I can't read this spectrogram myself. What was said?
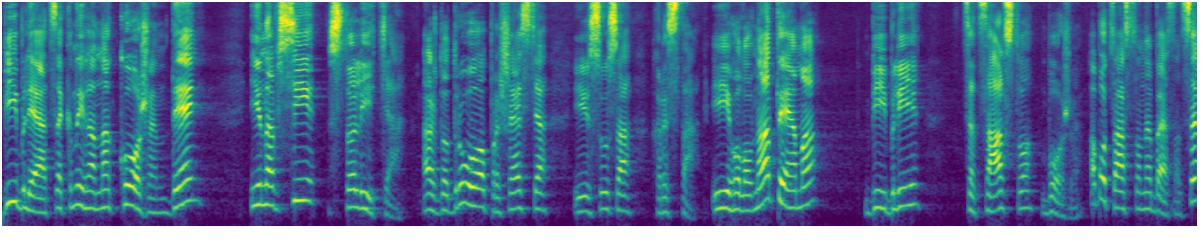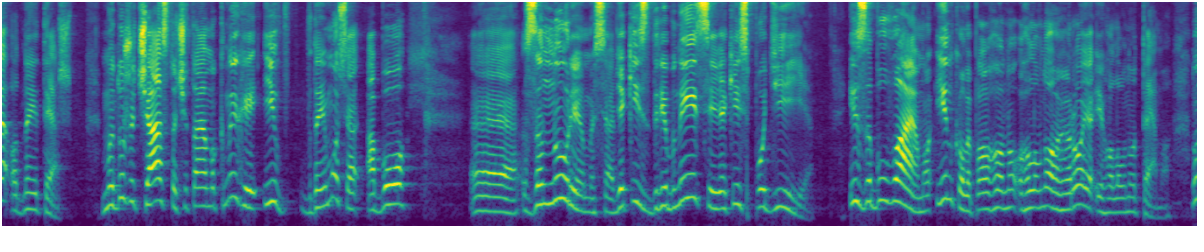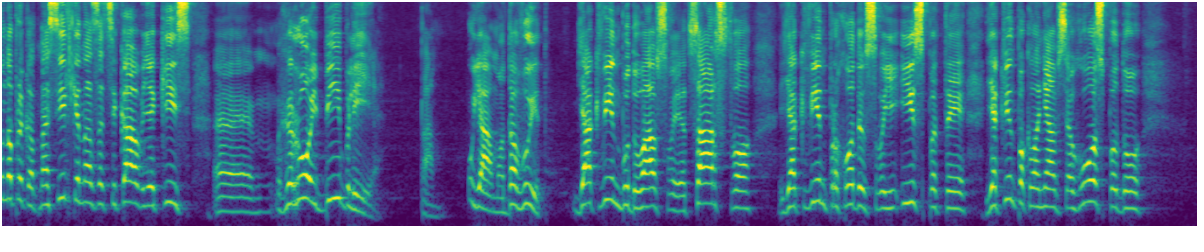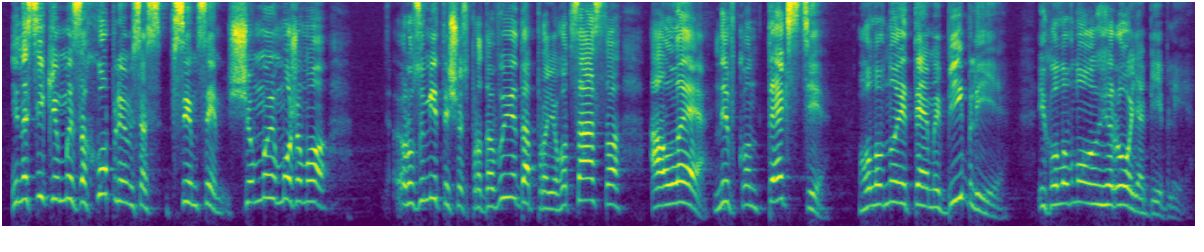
Біблія це книга на кожен день і на всі століття, аж до другого пришестя Ісуса Христа. І головна тема Біблії це Царство Боже або Царство Небесне. Це одне і те ж. Ми дуже часто читаємо книги і вдаємося або е, занурюємося в якісь дрібниці, в якісь події. І забуваємо інколи про головного героя і головну тему. Ну, наприклад, настільки нас зацікавив якийсь е, герой Біблії, там, уявимо, Давид, як він будував своє царство, як він проходив свої іспити, як він поклонявся Господу. І настільки ми захоплюємося всім цим, що ми можемо розуміти щось про Давида, про його царство, але не в контексті головної теми Біблії і головного героя Біблії.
